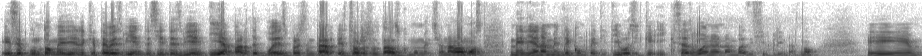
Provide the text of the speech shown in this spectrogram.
ese punto medio en el que te ves bien, te sientes bien y aparte puedes presentar estos resultados, como mencionábamos, medianamente competitivos y que, y que seas bueno en ambas disciplinas, ¿no? Eh,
